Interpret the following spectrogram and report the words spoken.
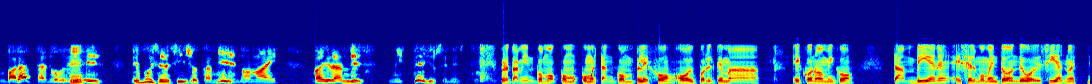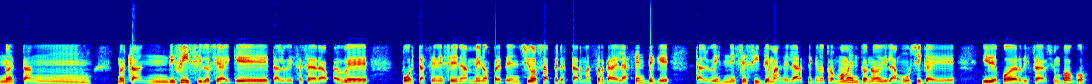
barata, ¿no? Es, muy sencillo también, ¿no? No hay, no hay grandes misterios en esto. Pero también como, como, como es tan complejo hoy por el tema económico, también es el momento donde vos decías no es no es tan no es tan difícil o sea hay que tal vez hacer eh, puestas en escena menos pretenciosas pero estar más cerca de la gente que tal vez necesite más del arte que en otros momentos no y la música y de, y de poder distraerse un poco.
